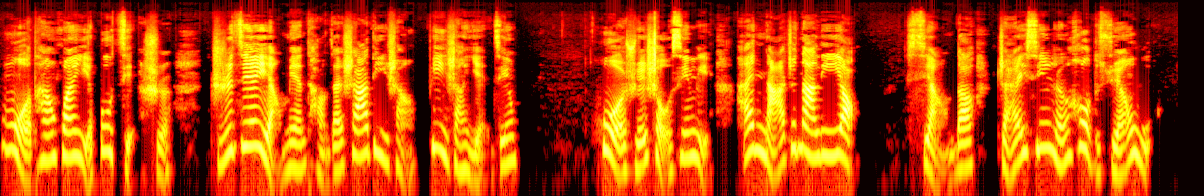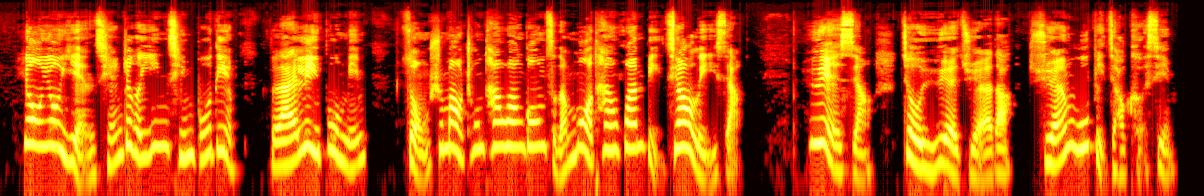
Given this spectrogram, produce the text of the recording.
莫贪欢也不解释，直接仰面躺在沙地上，闭上眼睛。祸水手心里还拿着那粒药，想的宅心仁厚的玄武。又用眼前这个阴晴不定、来历不明、总是冒充贪欢公子的莫贪欢比较了一下，越想就越觉得玄武比较可信。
